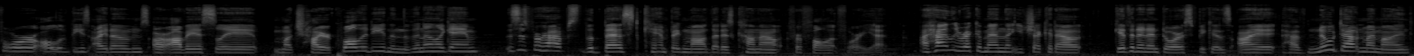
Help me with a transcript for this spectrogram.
for all of these items are obviously much higher quality than the vanilla game. This is perhaps the best camping mod that has come out for Fallout 4 yet. I highly recommend that you check it out, give it an endorse, because I have no doubt in my mind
